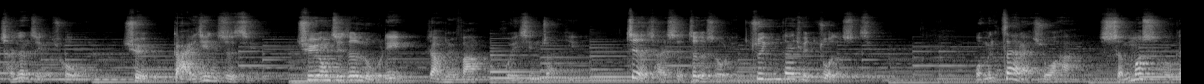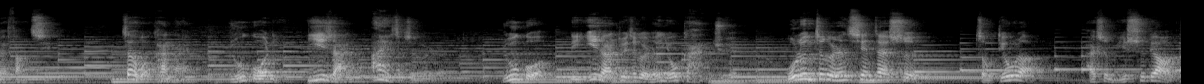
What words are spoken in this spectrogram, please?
承认自己的错误，去改进自己，去用自己的努力让对方回心转意。这才是这个时候你最应该去做的事情。我们再来说哈，什么时候该放弃？在我看来，如果你依然爱着这个人，如果你依然对这个人有感觉，无论这个人现在是走丢了还是迷失掉了，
